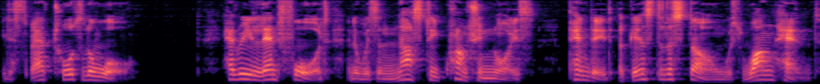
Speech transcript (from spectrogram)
It sped towards the wall. Harry leaned forward and with a nasty crunching noise, pinned it against the stone with one hand.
